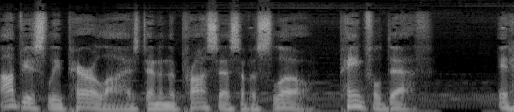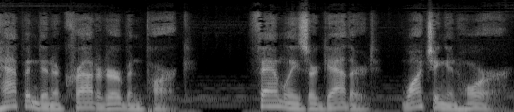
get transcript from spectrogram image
Obviously paralyzed and in the process of a slow, painful death. It happened in a crowded urban park. Families are gathered, watching in horror.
